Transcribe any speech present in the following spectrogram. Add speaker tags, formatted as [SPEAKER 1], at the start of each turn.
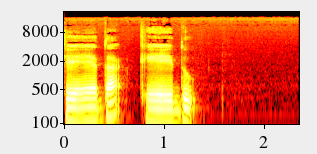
[SPEAKER 1] Chega, Kedu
